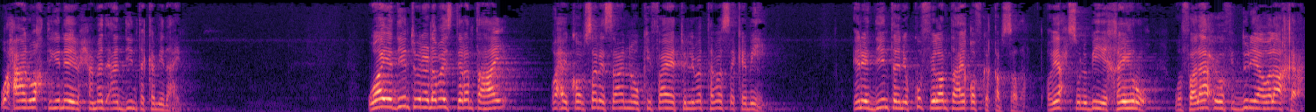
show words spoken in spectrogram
Waxaan waktigii nebi maxamed aan diinta ka mid ahayn. Waayo diintu inay dhamaystiran tahay waxay koobsanaysaa anahu kifaayatu lima tamasaka bihi. Inay diintani ku filan tahay qofka qabsada. Oo yaxsulu bihi khayru wa falaaxuhu fi dunya walaakhira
